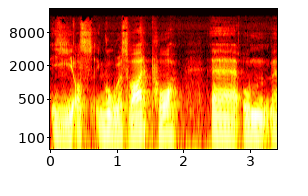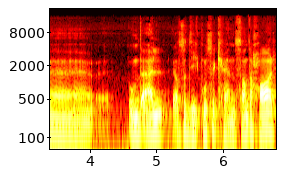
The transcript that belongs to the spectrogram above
gir oss gode svar på eh, om, eh, om, det er altså de konsekvensene det har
